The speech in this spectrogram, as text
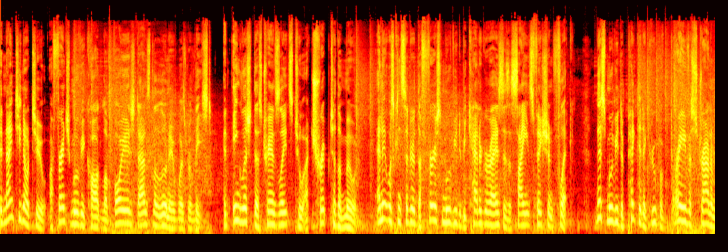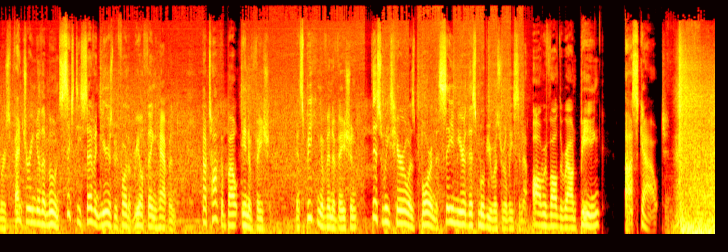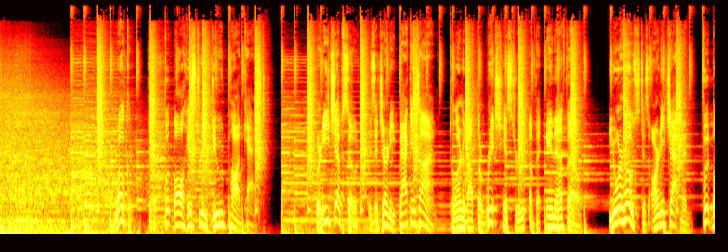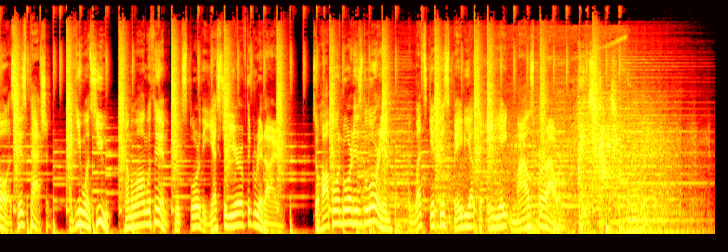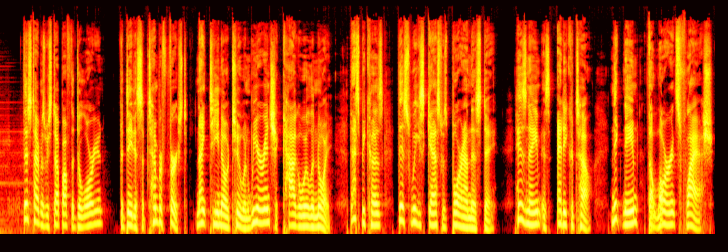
In 1902, a French movie called Le Voyage dans la Lune was released. In English, this translates to A Trip to the Moon, and it was considered the first movie to be categorized as a science fiction flick. This movie depicted a group of brave astronomers venturing to the moon 67 years before the real thing happened. Now, talk about innovation. And speaking of innovation, this week's hero was born the same year this movie was released, and it all revolved around being a scout. Welcome to the Football History Dude podcast, where each episode is a journey back in time to learn about the rich history of the NFL. Your host is Arnie Chapman. Football is his passion, and he wants you to come along with him to explore the yesteryear of the gridiron. So hop on board his DeLorean and let's get this baby up to 88 miles per hour. Great Scott. This time, as we step off the DeLorean, the date is September 1st, 1902, and we are in Chicago, Illinois. That's because this week's guest was born on this day. His name is Eddie Kotal, nicknamed the Lawrence Flash.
